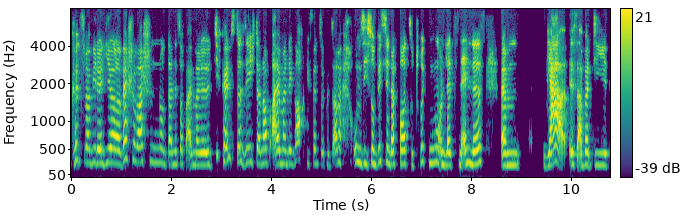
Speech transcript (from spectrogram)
könntest mal wieder hier Wäsche waschen und dann ist auf einmal die Fenster, sehe ich dann auf einmal und denke, ach, die Fenster könntest du auch mal, um sich so ein bisschen davor zu drücken. Und letzten Endes, ähm, ja, ist aber die,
